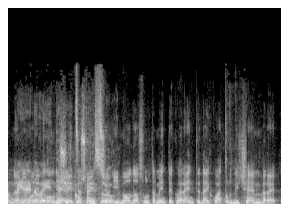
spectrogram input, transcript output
Noi abbiamo detto Di circoscrizione. in modo assolutamente coerente dal 4 dicembre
